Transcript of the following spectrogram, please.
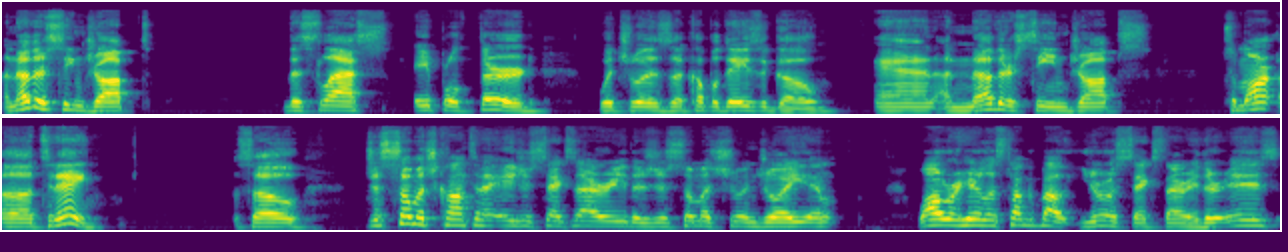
another scene dropped this last April 3rd, which was a couple days ago, and another scene drops tomorrow uh today. So just so much content at Asian Sex Diary. There's just so much to enjoy. And while we're here, let's talk about Eurosex Diary. There is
